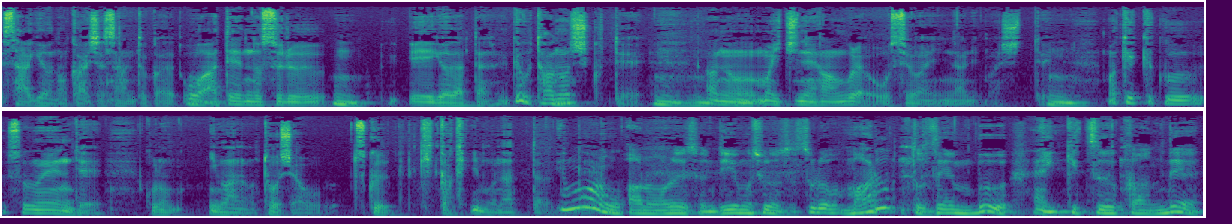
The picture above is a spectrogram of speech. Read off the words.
作業の会社さんとかをアテンドする営業だったんです。けど、結構楽しくて、あの、まあ、1年半ぐらいお世話になりまして、ん。まあ、結局その縁で、この今の当社を作るきっかけにもなった今の、あの、あれですよね、DM シューズ、それをまるっと全部、一気通貫で、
